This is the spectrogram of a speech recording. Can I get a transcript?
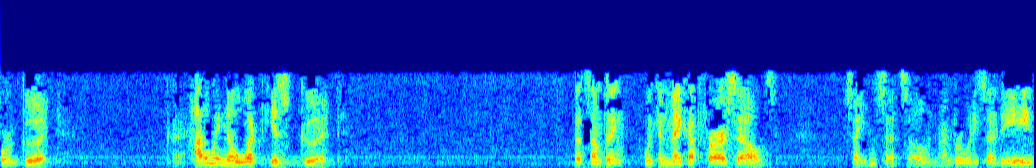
For good. Okay. How do we know what is good? Is that something we can make up for ourselves? Satan said so. And Remember what he said to Eve?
